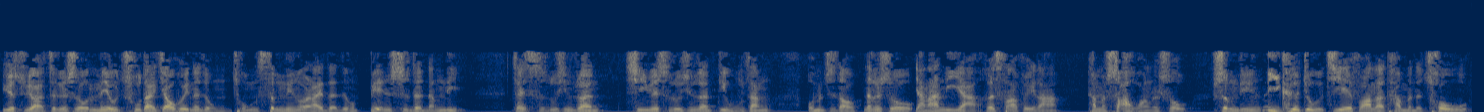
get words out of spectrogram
约书亚这个时候没有初代教会那种从圣灵而来的这种辨识的能力，在使徒行传新约使徒行传第五章，我们知道那个时候亚拿尼亚和撒菲拉他们撒谎的时候，圣灵立刻就揭发了他们的错误，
